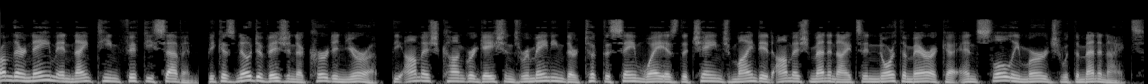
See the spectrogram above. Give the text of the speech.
from their name in 1957, because no division occurred in Europe, the Amish congregations remaining there took the same way as the change-minded Amish Mennonites in North America and slowly merged with the Mennonites.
